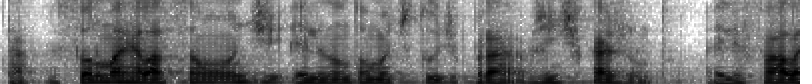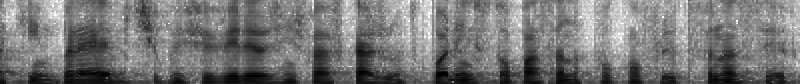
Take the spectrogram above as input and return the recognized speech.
Tá. Estou numa relação onde ele não toma atitude para a gente ficar junto. Ele fala que em breve, tipo em fevereiro, a gente vai ficar junto, porém estou passando por conflito financeiro.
